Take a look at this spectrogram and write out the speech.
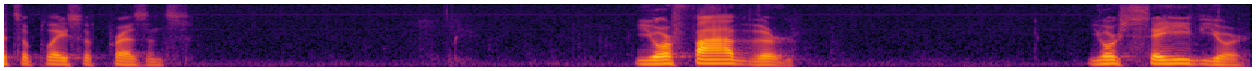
It's a place of presence. Your Father, your Savior,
